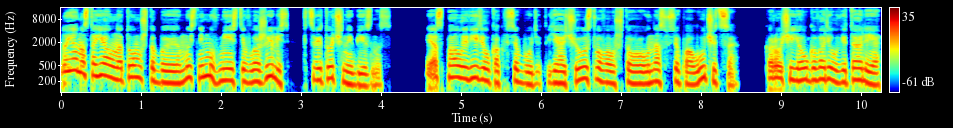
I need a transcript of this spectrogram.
Но я настоял на том, чтобы мы с ним вместе вложились в цветочный бизнес. Я спал и видел, как все будет. Я чувствовал, что у нас все получится. Короче, я уговорил Виталия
